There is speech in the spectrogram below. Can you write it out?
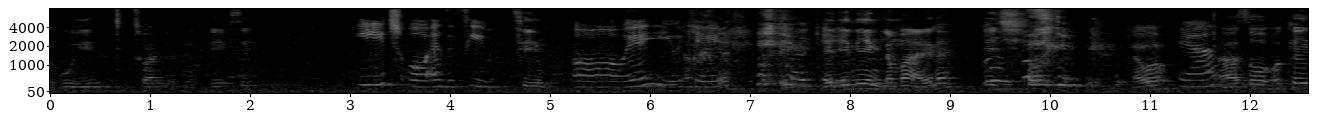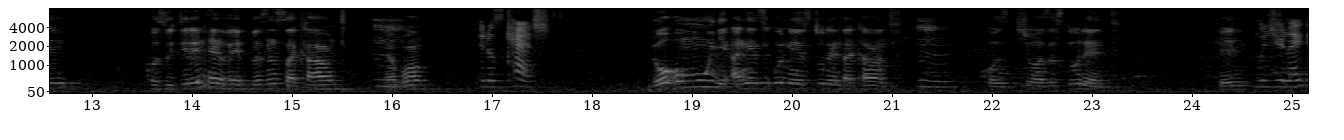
bekuyi-250 Each or as a team? team Oh, hey, okay. Okay. iningi lemali ne each yabo Yeah. uh, so okay because we didn't have a business account Mm. yabo It was cash. lo omunye angithi une-student account Mm. because she was a student okay Would you like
